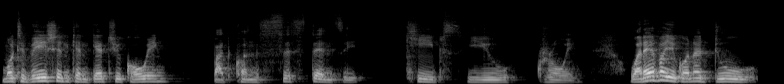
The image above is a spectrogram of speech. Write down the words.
Motivation can get you going, but consistency keeps you growing. Whatever you're going to do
